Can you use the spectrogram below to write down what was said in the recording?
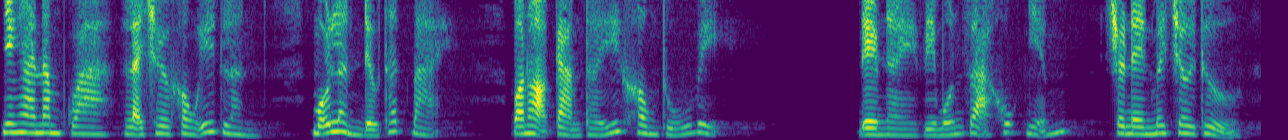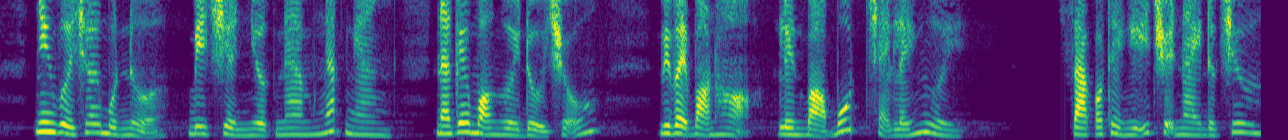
Nhưng hai năm qua lại chơi không ít lần, mỗi lần đều thất bại. Bọn họ cảm thấy không thú vị. Đêm này vì muốn dọa khúc nhiễm, cho nên mới chơi thử. Nhưng vừa chơi một nửa, bị triển nhược nam ngắt ngang, nàng kêu mọi người đổi chỗ. Vì vậy bọn họ liền bỏ bút chạy lấy người, Sao có thể nghĩ chuyện này được chứ?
